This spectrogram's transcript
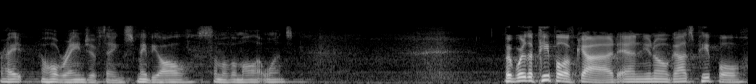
right? A whole range of things. Maybe all, some of them all at once. But we're the people of God, and you know, God's people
